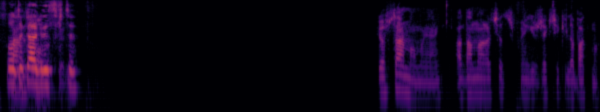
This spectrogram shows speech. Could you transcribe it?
Sol tekrar sol agresifti. Gösterme ama yani. Adamlarla çatışmaya girecek şekilde bakma.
